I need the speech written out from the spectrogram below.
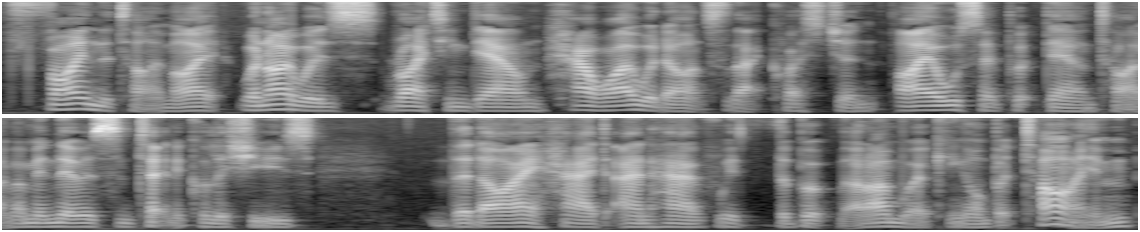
find the time. I when I was writing down how I would answer that question, I also put down time. I mean, there was some technical issues that I had and have with the book that I'm working on, but time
